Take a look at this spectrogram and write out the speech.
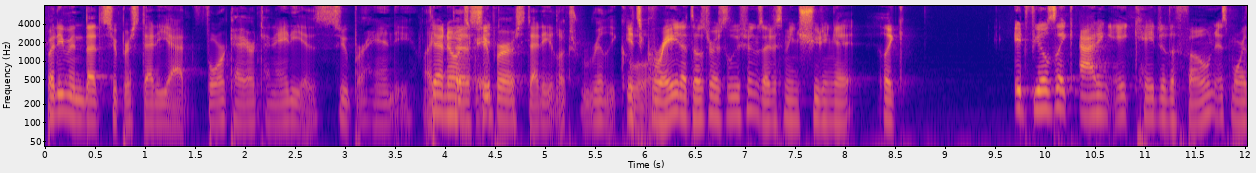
But even that super steady at 4K or 1080 is super handy. Like Yeah, no, the it's- it- super steady looks really cool. It's great at those resolutions. I just mean shooting it like it feels like adding 8K to the phone is more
